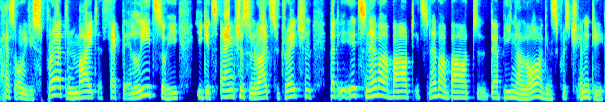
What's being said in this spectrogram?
has already spread and might affect the elite. So he he gets anxious and writes to Trajan. But it's never about it's never about there being a law against Christianity.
